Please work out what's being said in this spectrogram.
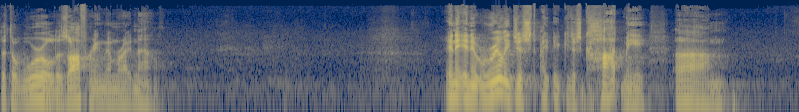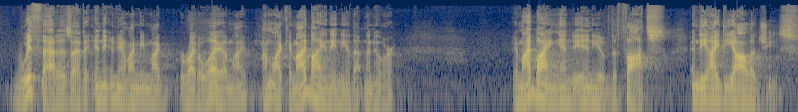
that the world is offering them right now. And it, and it really just, it just caught me um, with that is that, and, you know, I mean, my, right away, am I, I'm like, am I buying any of that manure? Am I buying into any of the thoughts and the ideologies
